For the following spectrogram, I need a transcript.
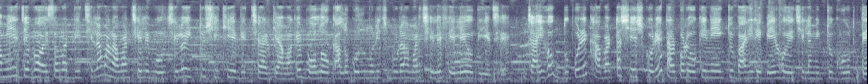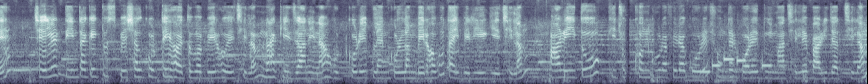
আমি যে ভয়েস ওভার দিচ্ছিলাম আর আমার ছেলে বলছিল, একটু শিখিয়ে দিচ্ছে আর কি আমাকে, বলো কালো গোলমরিচ গুঁড়া আমার ছেলে ফেলেও দিয়েছে। যাই হোক দুপুরে খাবারটা শেষ করে তারপরে ওকে নিয়ে একটু বাইরে বের হয়েছিলাম একটু ঘুরতে। ছেলের দিনটাকে একটু স্পেশাল করতেই হয়তো বা বের হয়েছিলাম। নাকি জানি না, হুট করেই প্ল্যান করলাম বের হব, তাই বেরিয়ে গিয়েছিলাম। আর এই তো কিছুক্ষণ ঘোরাফেরা করে সন্ধ্যের পরে দুই মা ছেলে বাড়ি যাচ্ছিলাম।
